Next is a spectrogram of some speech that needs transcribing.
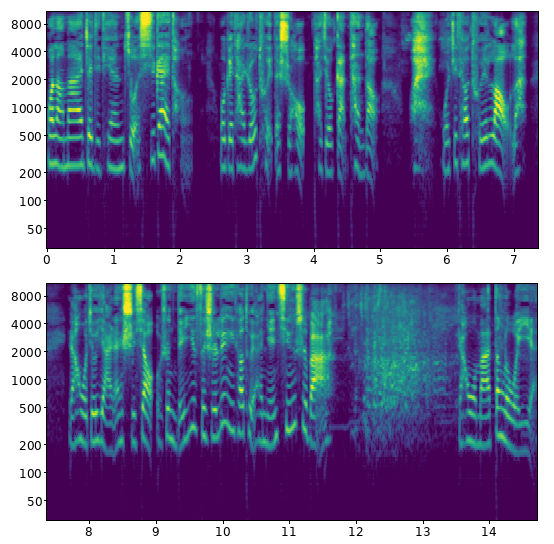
我老妈这几天左膝盖疼，我给她揉腿的时候，她就感叹道：“唉，我这条腿老了。”然后我就哑然失笑，我说：“你的意思是另一条腿还年轻是吧？”然后我妈瞪了我一眼。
